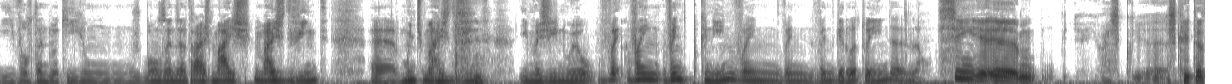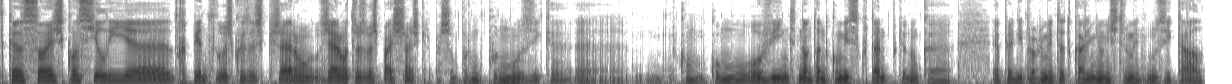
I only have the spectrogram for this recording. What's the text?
e voltando aqui uns bons anos atrás, mais, mais de 20, uh, eh, muito mais de 20, imagino eu. Vem, vem, vem de pequenino? Vem, vem, vem de garoto ainda? Não. Sim, uh, acho que a escrita de canções concilia de repente duas coisas que já eram, já eram outras duas paixões, que era a paixão por, por música, uh, como, como ouvinte, não tanto como executante, porque eu nunca aprendi propriamente a tocar nenhum instrumento musical,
